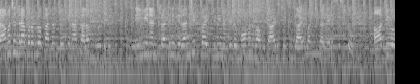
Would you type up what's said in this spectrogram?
రామచంద్రాపురంలో కథం తొక్కిన కలం యోధుడు టీవీ నైన్ ప్రతినిధి రంజిత్ పై సినీ నటుడు మోహన్ బాబు దాడి చేసి గాయపరచడం నిరసిస్తూ ఆర్డీఓ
